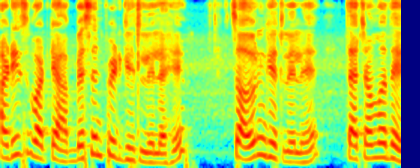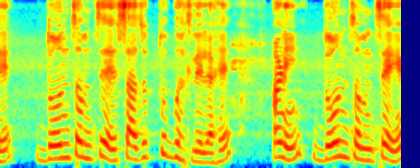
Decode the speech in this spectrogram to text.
अडीच वाट्या बेसन पीठ घेतलेलं आहे चाळून घेतलेलं आहे. त्याच्यामध्ये दोन चमचे साजूक तूप घातलेलं आहे आणि दोन चमचे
